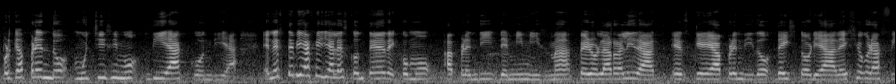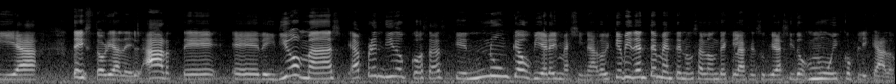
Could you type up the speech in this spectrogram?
porque aprendo muchísimo día con día. En este viaje ya les conté de cómo aprendí de mí misma, pero la realidad es que he aprendido de historia, de geografía, de historia del arte, eh, de idiomas. He aprendido cosas que nunca hubiera imaginado y que evidentemente en un salón de clases hubiera sido muy complicado.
